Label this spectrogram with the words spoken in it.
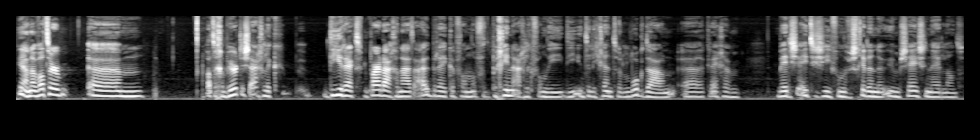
Ja, nou wat er, um, wat er gebeurt is eigenlijk direct een paar dagen na het uitbreken van, of het begin eigenlijk van die, die intelligente lockdown, uh, kregen medische ethici van de verschillende UMC's in Nederland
